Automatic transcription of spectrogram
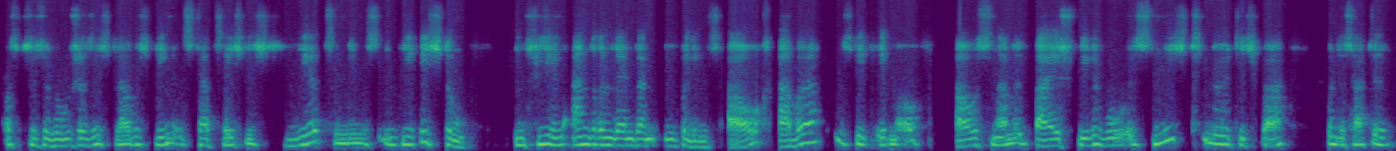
aus psychologischer Sicht, glaube ich, ging es tatsächlich hier zumindest in die Richtung, in vielen anderen Ländern übrigens auch, aber es gibt eben auch Ausnahmebeispiele, wo es nicht nötig war und es hatte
